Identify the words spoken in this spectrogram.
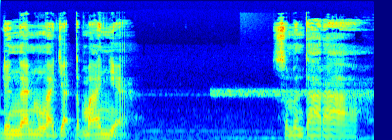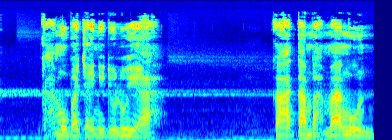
Dengan mengajak temannya. Sementara Kamu baca ini dulu ya Kata Mbah Mangun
